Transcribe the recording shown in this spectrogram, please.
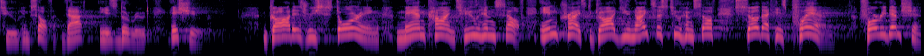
to himself. That is the root issue. God is restoring mankind to himself. In Christ, God unites us to himself so that his plan for redemption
